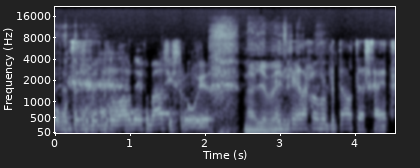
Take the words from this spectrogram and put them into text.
ondertussen een beetje verwarrende informatie strooien. Nou, je En die weet, kreeg daarover voor betaald, hè, schijnt.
